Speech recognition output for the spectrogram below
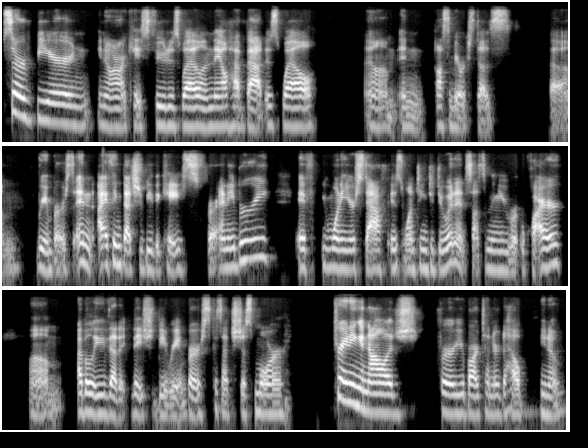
serve beer and you know in our case food as well and they all have that as well um and austin beer works does um reimburse and i think that should be the case for any brewery if one of your staff is wanting to do it and it's not something you require um i believe that it, they should be reimbursed because that's just more training and knowledge for your bartender to help you know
